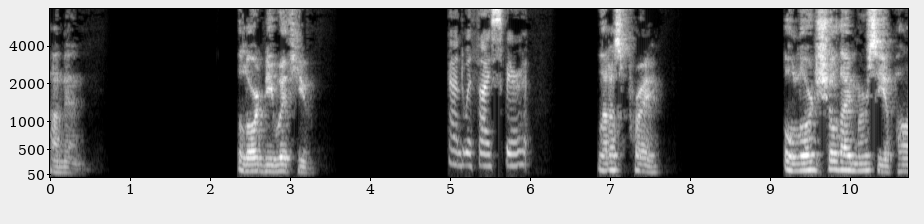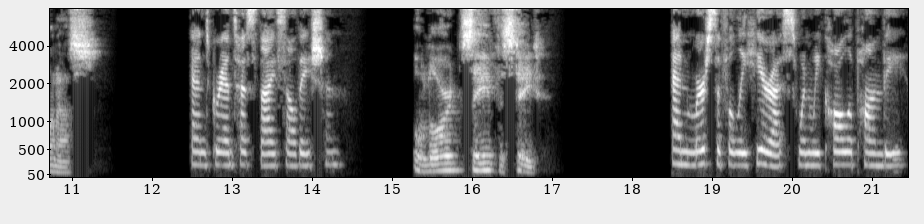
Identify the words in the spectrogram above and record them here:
Amen. The Lord be with you. And with thy spirit. Let us pray. O Lord, show thy mercy upon us. And grant us thy salvation. O Lord, save the state. And mercifully hear us when we call upon thee.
